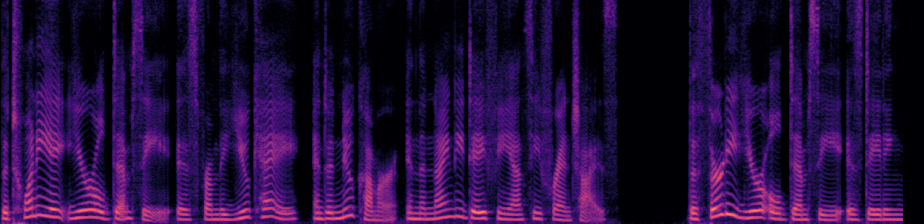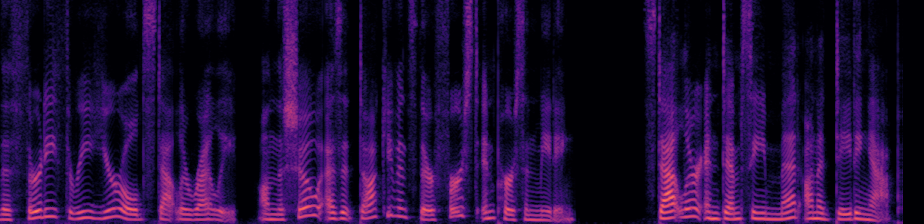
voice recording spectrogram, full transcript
The 28 year old Dempsey is from the UK and a newcomer in the 90 Day Fiancé franchise. The 30 year old Dempsey is dating the 33 year old Statler Riley on the show as it documents their first in person meeting. Statler and Dempsey met on a dating app.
